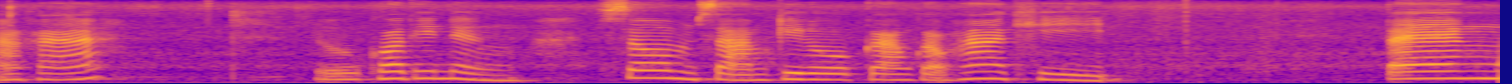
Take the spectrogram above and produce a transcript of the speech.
นะคะ ดูข้อที่หนึ่งส้ม 3 กิโลกรัมกับ 5 ขีด แตงโม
